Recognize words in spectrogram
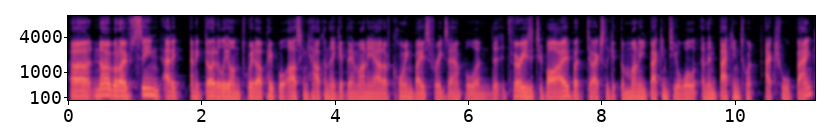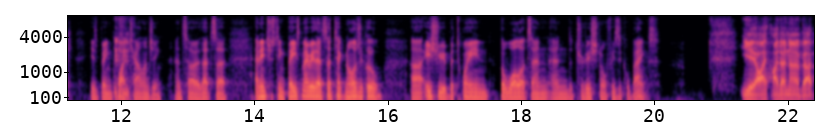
Uh, no, but I've seen anecdotally on Twitter people asking how can they get their money out of Coinbase, for example, and it's very easy to buy, but to actually get the money back into your wallet and then back into an actual bank is being quite mm-hmm. challenging. And so that's a an interesting piece. Maybe that's a technological uh, issue between the wallets and and the traditional physical banks. Yeah, I, I don't know about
